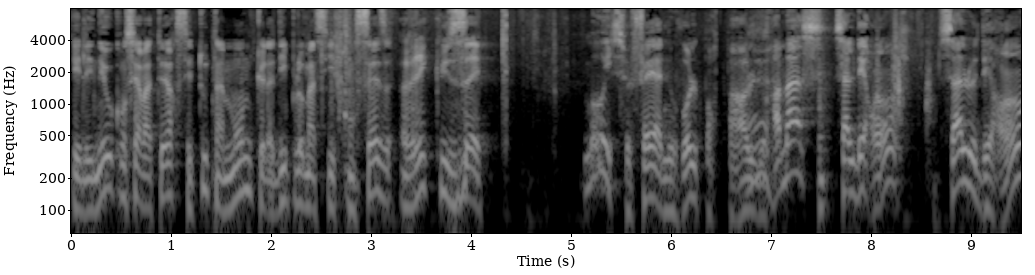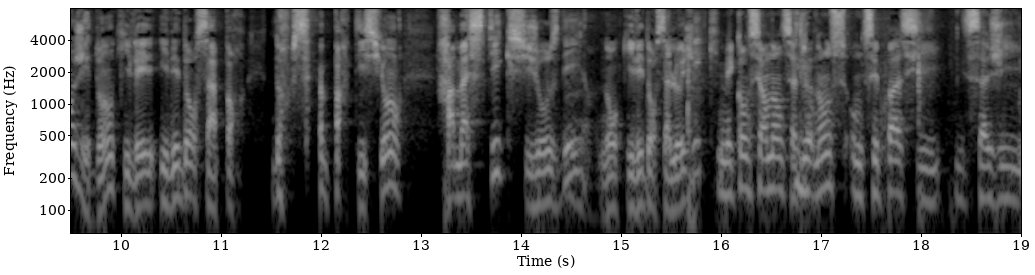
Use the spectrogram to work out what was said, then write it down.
et les néoconservateurs, c'est tout un monde que la diplomatie française récusait. Bon, il se fait à nouveau le porte-parole du Hamas. Ça le dérange. Ça le dérange et donc il est, il est dans, sa, dans sa partition hamastique, si j'ose dire. Donc il est dans sa logique. Mais concernant cette annonce, on ne sait pas s'il s'agit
